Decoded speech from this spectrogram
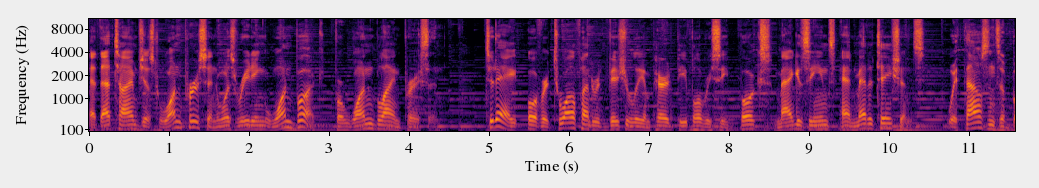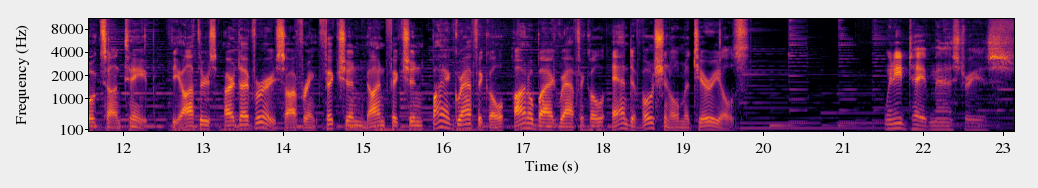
At that time, just one person was reading one book for one blind person. Today, over 1,200 visually impaired people receive books, magazines, and meditations. With thousands of books on tape, the authors are diverse, offering fiction, nonfiction, biographical, autobiographical, and devotional materials. We need tape ministries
